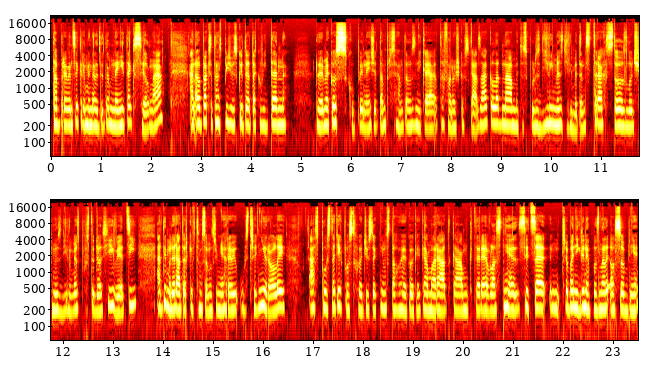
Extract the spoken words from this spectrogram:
ta prevence kriminality tam není tak silná. A naopak se tam spíš vyskytuje takový ten dojem jako skupiny, že tam prostě tam vzniká ta fanouškovská základna, my to spolu sdílíme, sdílíme ten strach z toho zločinu, sdílíme spoustu dalších věcí. A ty moderátorky v tom samozřejmě hrají ústřední roli a spousta těch posluchačů se k ním vztahuje jako ke kamarádkám, které vlastně sice třeba nikdy nepoznali osobně,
